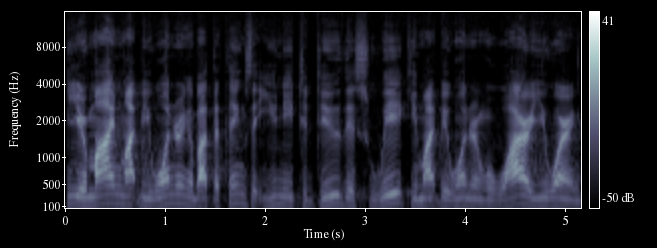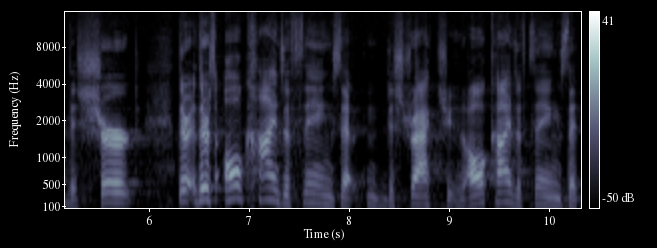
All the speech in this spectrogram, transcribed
Your mind might be wondering about the things that you need to do this week. You might be wondering, well, why are you wearing this shirt? There, there's all kinds of things that distract you, all kinds of things that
